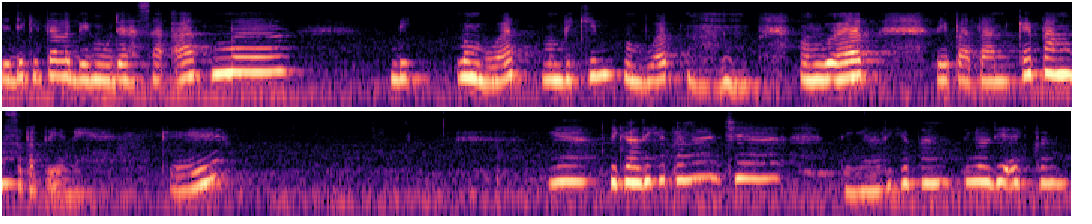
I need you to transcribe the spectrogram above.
Jadi kita lebih mudah saat me membuat, membikin, membuat, membuat lipatan kepang seperti ini. Oke. Ya, tinggal dikepang aja. Tinggal dikepang, tinggal diekpang.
